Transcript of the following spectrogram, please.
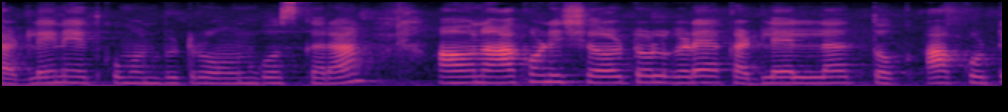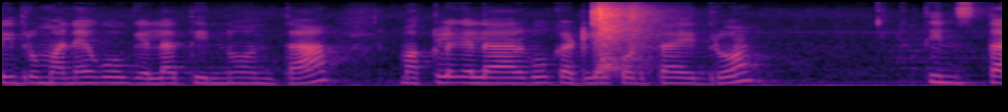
ಕಡಲೆನೇ ಎತ್ಕೊಂಬಂದ್ಬಿಟ್ರು ಅವನಿಗೋಸ್ಕರ. ಅವ್ನು ಹಾಕೊಂಡಿದ್ದ ಶರ್ಟ್ ಒಳಗಡೆ ಆ ಕಡಲೆ ಎಲ್ಲ ತೊಕ್ ಹಾಕ್ಕೊಟ್ಟಿದ್ರು ಮನೆಗೆ ಎಲ್ಲ ತಿನ್ನು ಅಂತ. ಮಕ್ಳಿಗೆಲ್ಲರಿಗೂ ಕಡಲೆ ಕೊಡ್ತಾಯಿದ್ರು ತಿನ್ನಿಸ್ತಾ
